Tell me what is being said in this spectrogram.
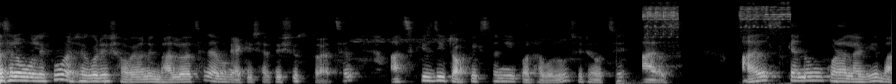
আসসালামু আলাইকুম। আশা করি সবাই অনেক ভালো আছেন এবং একই সাথে সুস্থ আছেন। আজকের যে টপিকসটা নিয়ে কথা বলব সেটা হচ্ছে IELTS। IELTS কেন করা লাগে বা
